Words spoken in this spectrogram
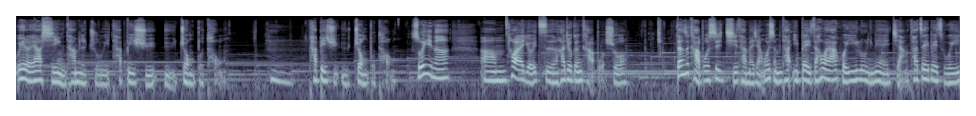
为了要吸引他们的注意，他必须与众不同。嗯，他必须与众不同。所以呢，嗯，后来有一次，他就跟卡博说。但是卡博是，其实坦白讲，为什么他一辈子？后来他回忆录里面也讲，他这一辈子唯一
